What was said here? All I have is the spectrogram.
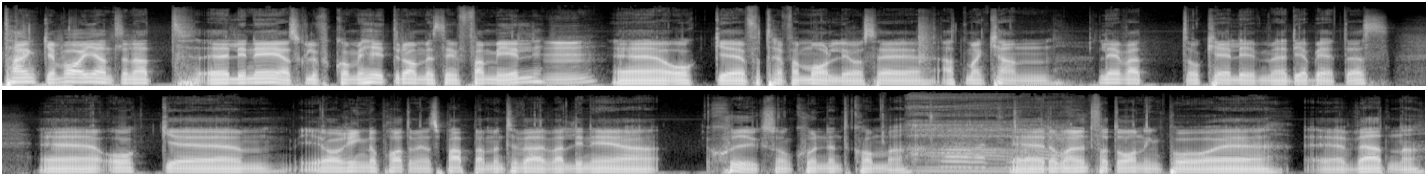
tanken var egentligen att eh, Linnea skulle få komma hit idag med sin familj Mm. eh, och eh, få träffa Molly och se att man kan leva ett okej liv med diabetes. Eh, och eh, jag ringde och pratade med hennes pappa men tyvärr var Linnea sjuk så hon kunde inte komma. Eh, de hade inte fått ordning på eh, eh, värdena.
